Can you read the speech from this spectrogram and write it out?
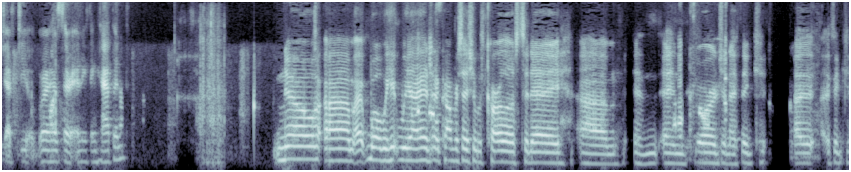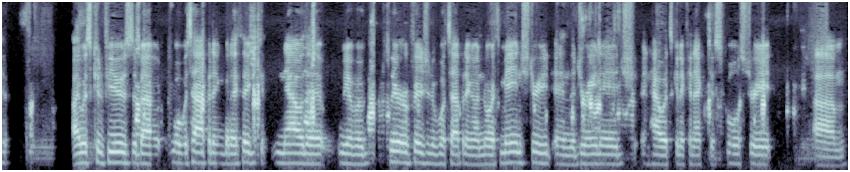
Jeff? Do you, has there anything happened? No, um, I, well, we we had a conversation with Carlos today, um, and and George, and I think I I think I was confused about what was happening, but I think now that we have a clearer vision of what's happening on North Main Street and the drainage and how it's going to connect to School Street, um,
